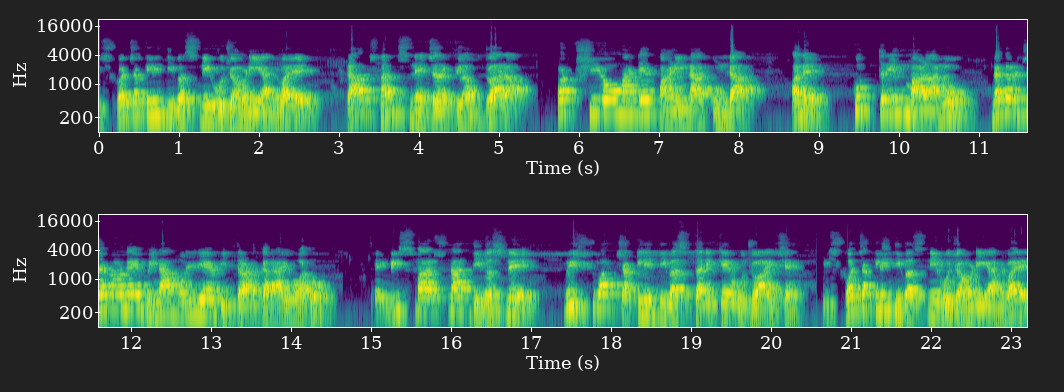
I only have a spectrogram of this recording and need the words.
વિશ્વ ચકલી દિવસની ઉજવણી અન્વયે રાજહંસ નેચર ક્લબ દ્વારા પક્ષીઓ માટે પાણીના કુંડા અને કૃત્રિમ માળાનું નગરજનોને વિનામૂલ્યે વિતરણ કરાયું હતું. ત્રેવીસ માર્ચના દિવસને વિશ્વ ચકલી દિવસ તરીકે ઉજવાય છે. વિશ્વ ચકલી દિવસની ઉજવણી અન્વયે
